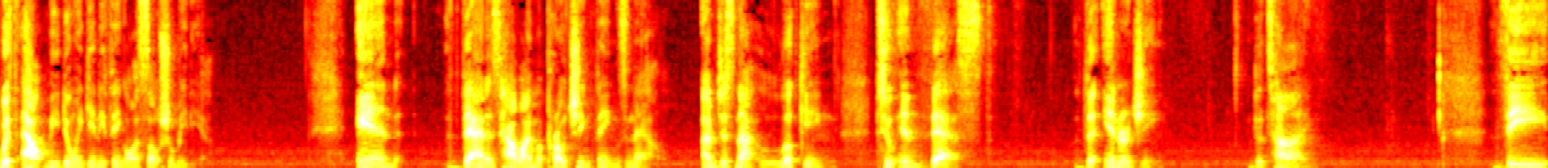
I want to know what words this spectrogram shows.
without me doing anything on social media. And that is how I'm approaching things now. I'm just not looking to invest the energy, the time, the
